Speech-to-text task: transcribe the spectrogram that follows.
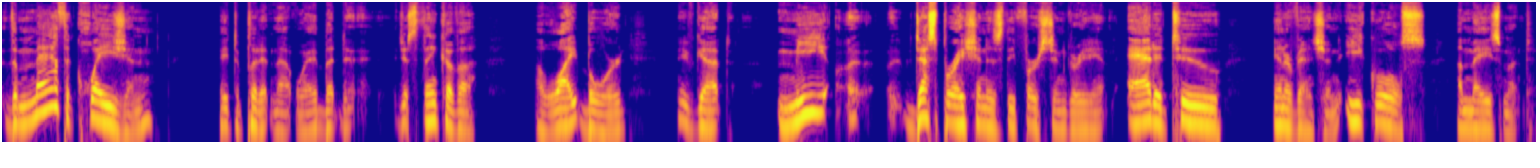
the math equation, hate to put it in that way, but just think of a, a whiteboard. You've got me, uh, desperation is the first ingredient, added to intervention equals amazement.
